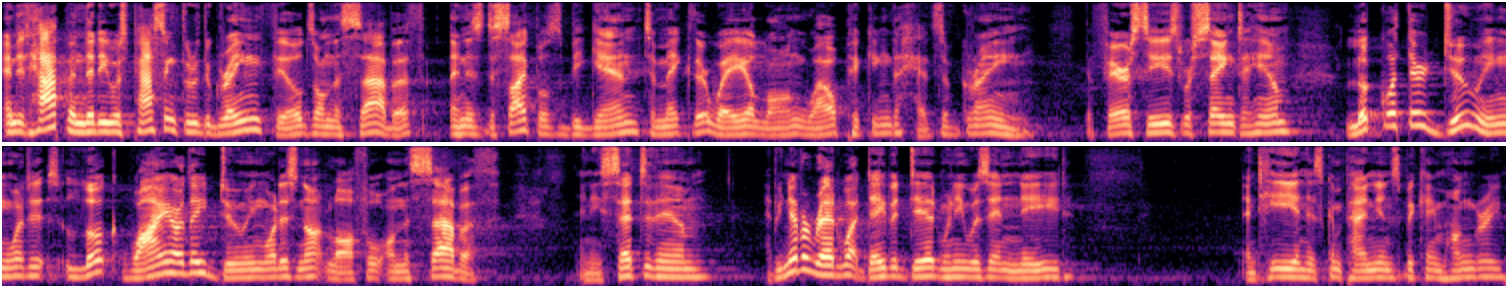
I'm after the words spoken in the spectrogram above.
And it happened that he was passing through the grain fields on the Sabbath, and his disciples began to make their way along while picking the heads of grain. The Pharisees were saying to him, Look what they're doing. What is, look, why are they doing what is not lawful on the Sabbath? And he said to them, Have you never read what David did when he was in need? And he and his companions became hungry.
